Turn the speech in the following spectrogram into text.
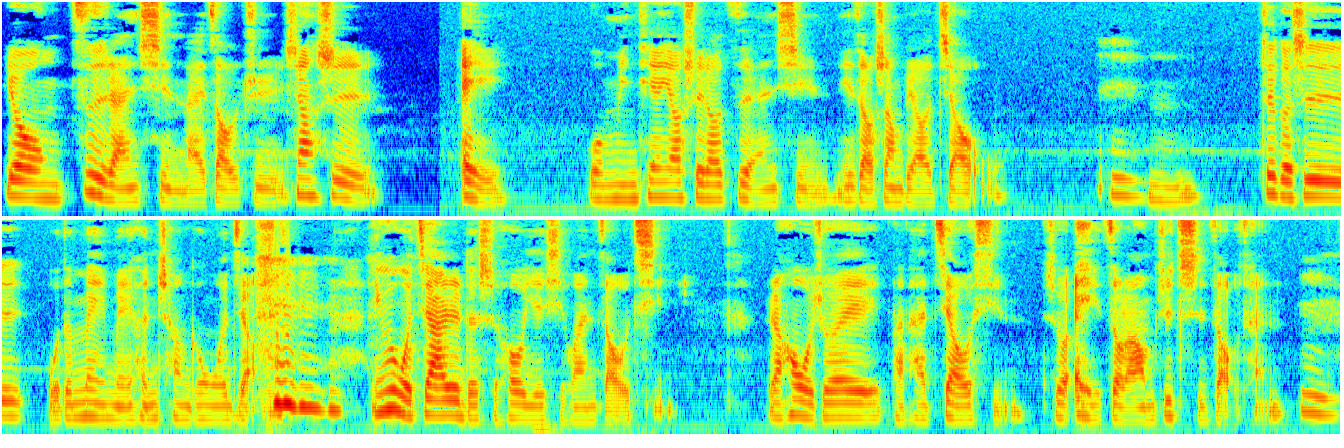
用自然醒来造句，像是：哎，我明天要睡到自然醒，你早上不要叫我。嗯嗯。这个是我的妹妹很常跟我讲，因为我假日的时候也喜欢早起，然后我就会把他叫醒，说：“哎，走啦，我们去吃早餐。”嗯，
